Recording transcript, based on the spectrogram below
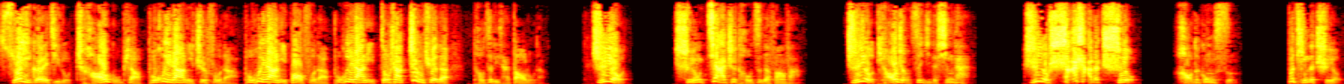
所以各位记住，炒股票不会让你致富的，不会让你暴富的，不会让你走上正确的投资理财道路的。只有使用价值投资的方法，只有调整自己的心态，只有傻傻的持有好的公司，不停的持有。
